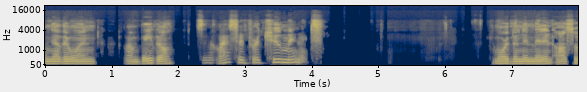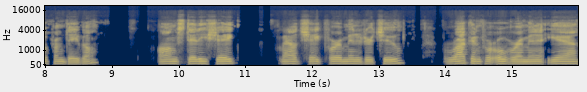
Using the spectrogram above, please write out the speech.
Another one from Bayville said it lasted for two minutes. More than a minute, also from Dayville. Long, steady shake, mild shake for a minute or two. Rocking for over a minute, yeah.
